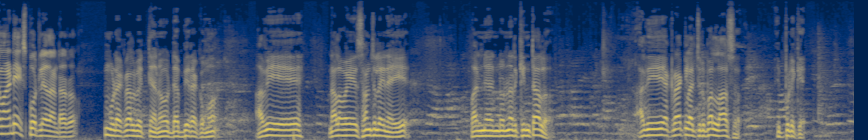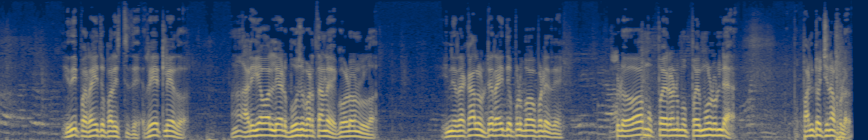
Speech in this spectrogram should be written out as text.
ఏమనంటే ఎక్స్పోర్ట్ లేదంటారు. మూడు ఎకరాలు పెట్టినాను డబ్బీ రకము. అవి నలభై ఐదు సంచులు అయినాయి పన్నెండున్నర క్వింటాలు. అది ఎకరాకి లక్ష రూపాయలు లాస్ ఇప్పటికే. ఇది రైతు పరిస్థితి. రేట్ లేదు. అడిగేవాళ్ళు లేడు. బూజు పడతాడే గోడౌన్లో. ఇన్ని రకాలు ఉంటే రైతు ఎప్పుడు బాగుపడేది? ఇప్పుడు ముప్పై రెండు ముప్పై మూడు ఉండే. పంట వచ్చినప్పుడు.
